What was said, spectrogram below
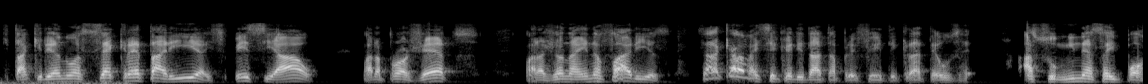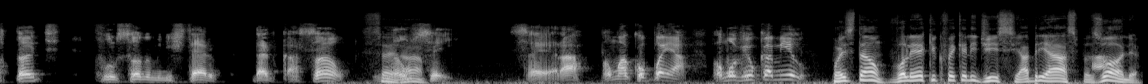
que está criando uma secretaria especial para projetos para Janaína Farias Será que ela vai ser candidata a prefeita em Crateus assumindo essa importante função do Ministério da Educação? Será? Não sei. Será? Vamos acompanhar. Vamos ouvir o Camilo. Pois então, vou ler aqui o que foi que ele disse, abre aspas, ah. olha,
